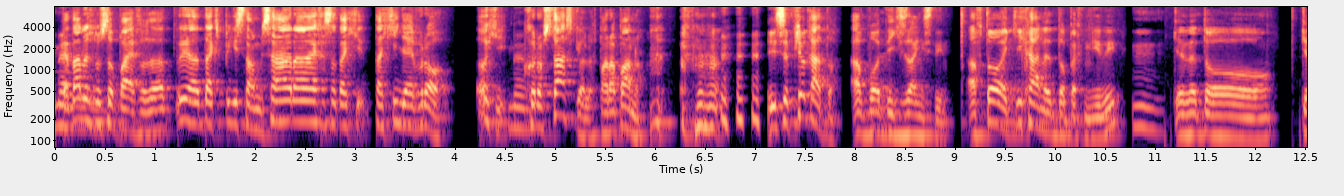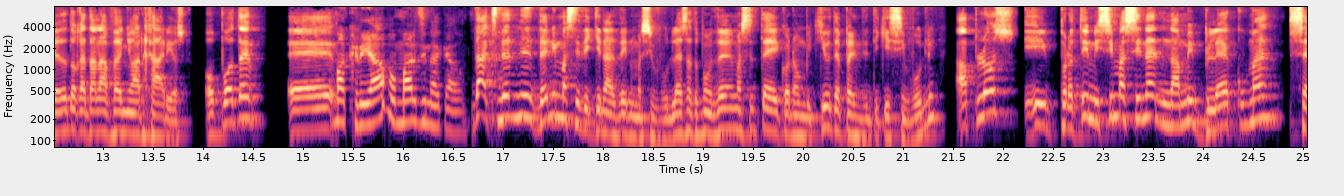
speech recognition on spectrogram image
Ναι, Κατάλαβες ναι, πώς το πάει αυτό. Θα πει, Εντάξει, πήγες στα μισά, άρα έχασα τα, χι- τα 1000 ευρώ. Όχι, Ναι. χρωστάς κιόλας παραπάνω. Είσαι πιο κάτω από ό,τι έχεις δανειστεί. Αυτό εκεί χάνεται το παιχνίδι Μμ. και δεν το, και δεν το καταλαβαίνει ο αρχάριος. Οπότε. Ε, Μακριά από margin account. Εντάξει, δεν, δεν είμαστε ειδικοί να δίνουμε συμβουλές. Να το πούμε, δεν είμαστε ούτε οικονομικοί ούτε επενδυτικοί σύμβουλοι. Απλώς η προτίμησή μας είναι να μην μπλέκουμε σε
